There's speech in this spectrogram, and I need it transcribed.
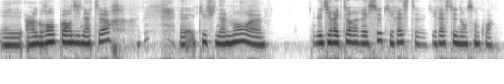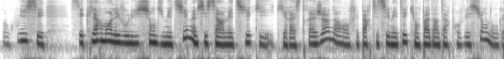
et un grand coordinateur que finalement le directeur RSE qui reste, qui reste dans son coin. Donc oui, c'est c'est clairement l'évolution du métier, même si c'est un métier qui, reste très jeune. Hein. On fait partie de ces métiers qui n'ont pas d'interprofession. Donc,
